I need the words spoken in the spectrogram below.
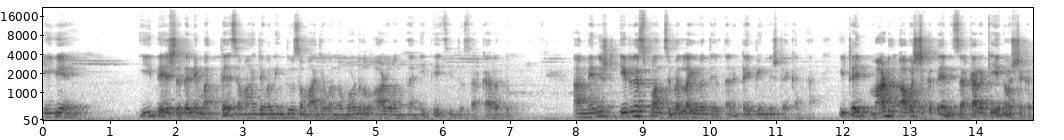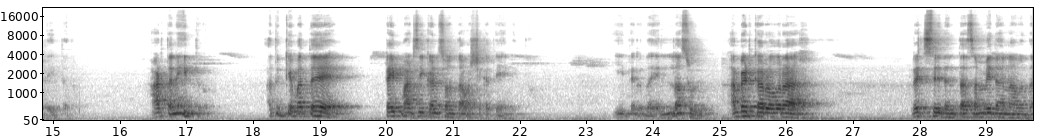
ಹೀಗೆ ಈ ದೇಶದಲ್ಲಿ ಮತ್ತೆ ಸಮಾಜವನ್ನು, ಹಿಂದೂ ಸಮಾಜವನ್ನು ಒಡೆದು ಆಳುವಂಥ ನೀತಿ ಸಿದ್ದು ಸರ್ಕಾರದ್ದು. ಆ ಮಿನಿಸ್ಟ್ ಇರ್ರೆಸ್ಪಾನ್ಸಿಬಲ್ ಆಗಿ ಇವತ್ತು ಹೇಳ್ತಾನೆ ಟೈಪಿಂಗ್ ಮಿಸ್ಟೇಕ್ ಅಂತ. ಈ ಟೈಪ್ ಮಾಡಿದ ಅವಶ್ಯಕತೆ ಸರ್ಕಾರಕ್ಕೆ ಏನು ಅವಶ್ಯಕತೆ ಇತ್ತು ಆಡ್ತಾನೇ ಇತ್ತು. ಅದಕ್ಕೆ ಮತ್ತೆ ಟೈಪ್ ಮಾಡಿಸಿ ಕಳಿಸುವಂಥ ಅವಶ್ಯಕತೆ ಏನಿತ್ತು? ಈ ಥರದ ಎಲ್ಲ ಸುಳ್ಳು. ಅಂಬೇಡ್ಕರ್ ಅವರ ರಚಿಸಿದಂಥ ಸಂವಿಧಾನದ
